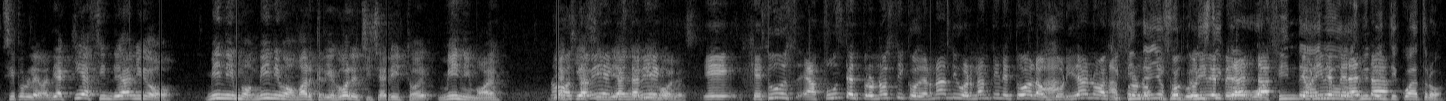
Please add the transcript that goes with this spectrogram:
sin problema. De aquí a fin de año, mínimo, mínimo, marca 10 goles Chicharito, ¿eh? Mínimo, ¿eh? De No, aquí está a fin bien, de año, está 10 bien. goles. Eh, Jesús, apunta el pronóstico de Hernán. Digo, Hernán tiene toda la autoridad, ¿no? Aquí a fin de año pronosticó que Oribe futbolístico Peralta. o a fin de año Peralta- 2024.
